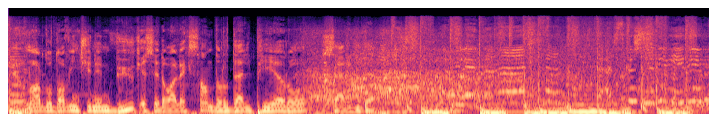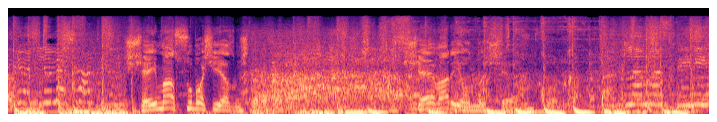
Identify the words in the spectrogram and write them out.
Leonardo da Vinci'nin büyük eseri Alexander Del Piero sergide. Şeyma Subaşı yazmışlar efendim. Şey var ya onun şey. Baklamaz beni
